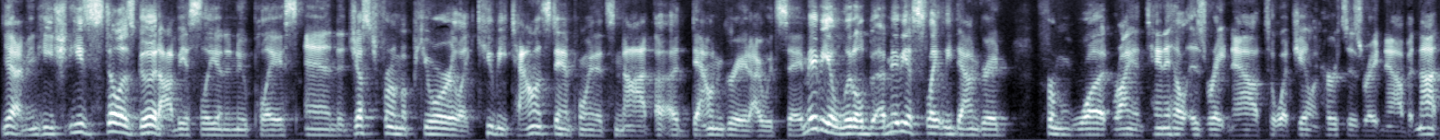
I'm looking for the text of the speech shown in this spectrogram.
Yeah, I mean he he's still as good, obviously, in a new place, and just from a pure like QB talent standpoint, it's not a, a downgrade. I would say maybe a little, bit, maybe a slightly downgrade from what Ryan Tannehill is right now to what Jalen Hurts is right now, but not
